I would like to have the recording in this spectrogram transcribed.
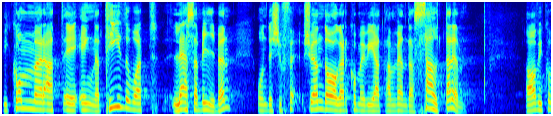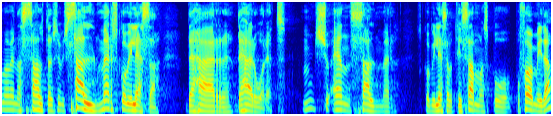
Vi kommer att eh, ägna tid åt att läsa Bibeln. Under 21 dagar kommer vi att använda saltaren. Ja, vi kommer att använda saltaren. Salmer ska vi läsa det här, det här året. Mm, 21 salmer ska vi läsa tillsammans på, på förmiddag.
